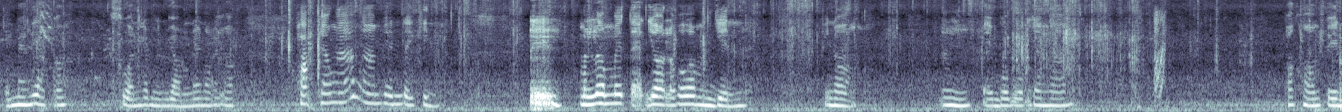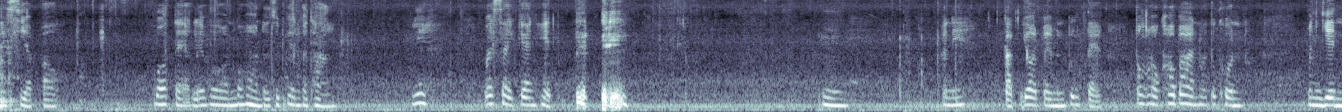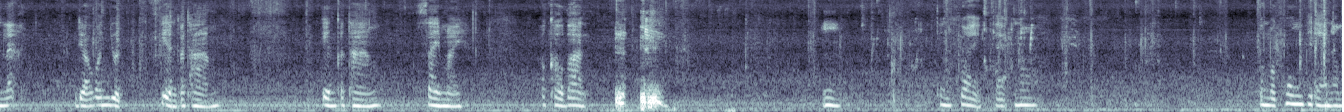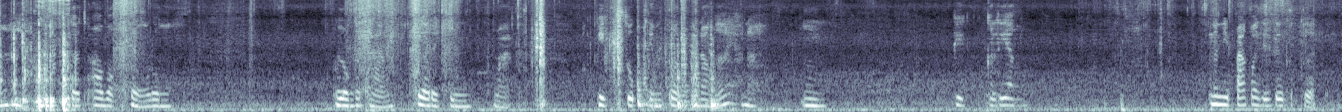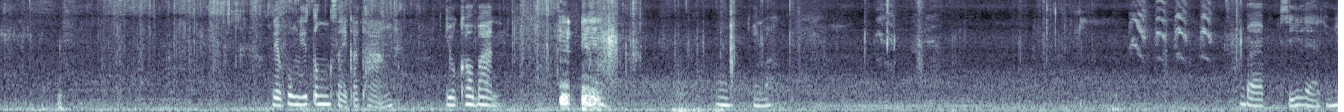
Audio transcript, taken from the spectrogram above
แต่แมงหลักก็สวนกันมันหย่อมน้อยๆครับผักแถวงามงามเห็นได้กิน มันเริ่มไม่แตกยอดแล้วเพราะว่ามันเย็น พี่น้อง อืมใบบัวบกยังงามผักหอมเป็นเสียบเอาบ่แตกเลยพอนบ่หอนเดี๋ยวจะเปลี่ยนกระถางนี่ ไว้ใส่แกงเห็ด อืม อันนี้ ตัดยอดไปมันเพิ่งแตก ต้องเอาเข้าบ้านเนาะทุกคน มันเย็นแล้ว เดี๋ยววันหยุดเปลี่ยนกระถาง เปลี่ยนกระถาง ใส่ใหม่ เอาเข้าบ้าน อืมถึงไฟแตกเนอะคนบอกพุ่งพี่แอนเอามาให้เดี๋ยวจะเอาบอกหงลง ลงกระถางเพื่อได้กินหมาก พริกสุกเต็มต้นพี่น้องเอ้ยนะอืมพริกกระเลียงนั่นนี่ป้าก็จะซื้อก็เกิด เดี๋ยวพรุ่งนี้ต้องใส่กระถาง ยกเข้าบ้านอืมเห็นปะแบบสีแหลกไหม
